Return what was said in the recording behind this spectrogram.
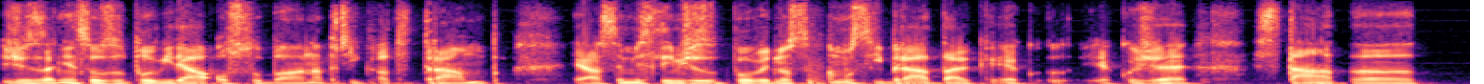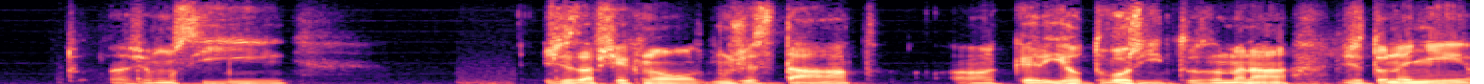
že za něco zodpovídá osoba, například Trump? Já si myslím, že zodpovědnost musí brát tak, jako, jakože stát, eh, že musí, že za všechno může stát který ho tvoří. To znamená, že to není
